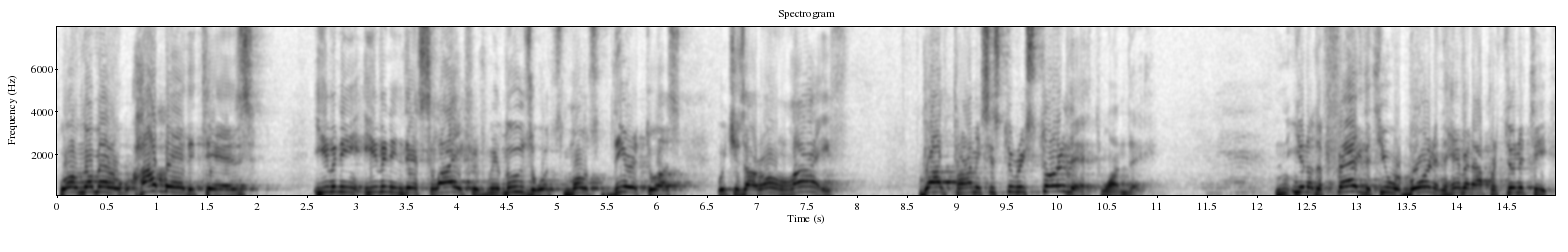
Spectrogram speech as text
Well, no matter how bad it is, even in, even in this life, if we lose what's most dear to us, which is our own life, God promises to restore that one day. Amen. You know, the fact that you were born and have an opportunity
